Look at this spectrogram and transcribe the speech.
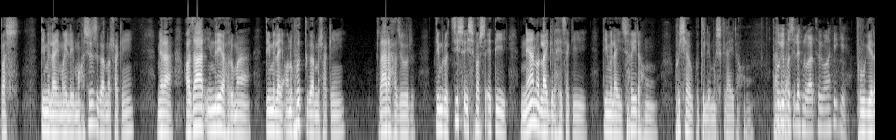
बस तिमीलाई मैले महसुस गर्न सकेँ। मेरा हजार इन्द्रियहरूमा तिमीलाई अनुभूत गर्न सकेँ। रारा हजुर तिम्रो चिसो स्पर्श यति न्यानो लागिरहेछ कि तिमीलाई छोइरहँ खुस्याउ कुतीले मुस्किराइरहँ। पुगेपछि लेख्नु भएको थियो उहाँ कि? के पुगेर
